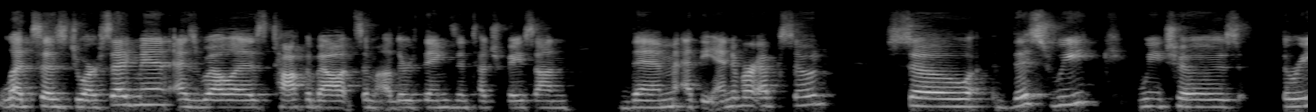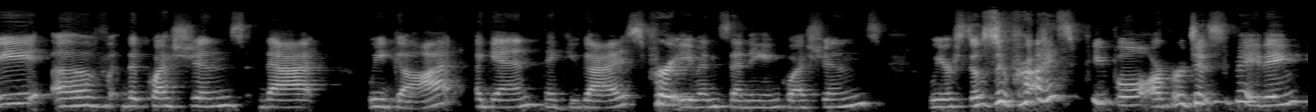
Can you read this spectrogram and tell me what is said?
lets us do our segment as well as talk about some other things and touch base on them at the end of our episode. So this week we chose three of the questions that we got. Again, thank you guys for even sending in questions. We are still surprised people are participating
